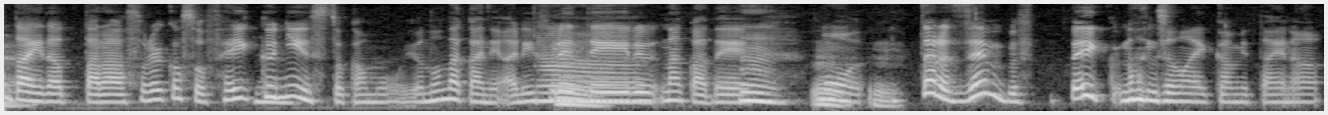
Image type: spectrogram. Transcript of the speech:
現代だったらそれこそフェイクニュースとかも世の中にありふれている中で、うんもう言ったら全部フェイクなんじゃないかみたいな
